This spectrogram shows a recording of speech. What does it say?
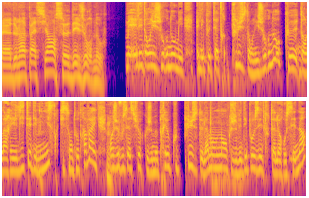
euh, de l'impatience des journaux. Mais elle est dans les journaux, mais elle est peut-être plus dans les journaux que dans la réalité des ministres qui sont au travail. Mmh. Moi, je vous assure que je me préoccupe plus de l'amendement que je vais déposer tout à l'heure au Sénat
